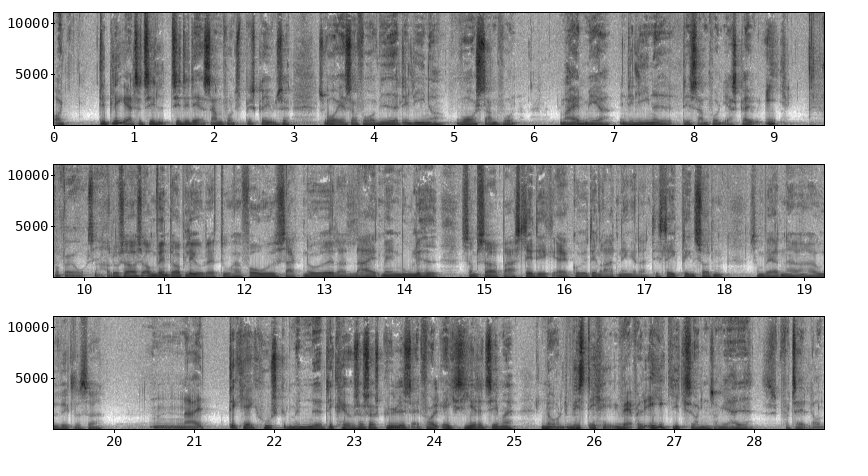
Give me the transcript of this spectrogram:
Og det blev altså til, til det der samfundsbeskrivelse, hvor jeg så får at vide, at det ligner vores samfund meget mere, end det lignede det samfund, jeg skrev i for 40 år siden. Har du så også omvendt oplevet, at du har forudsagt noget, eller leget med en mulighed, som så bare slet ikke er gået i den retning, eller det slet ikke blevet sådan, som verden har, har udviklet sig? Nej, det kan jeg ikke huske, men øh, det kan jo så, så skyldes, at folk ikke siger det til mig, når, hvis det i hvert fald ikke gik sådan, som jeg havde fortalt om.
